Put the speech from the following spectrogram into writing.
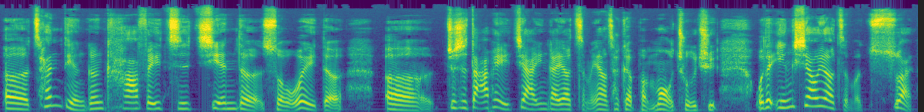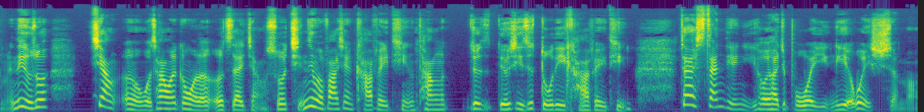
呃，餐点跟咖啡之间的所谓的呃，就是搭配价应该要怎么样才可以 promote 出去？我的营销要怎么算？例如说，像呃，我常常会跟我的儿子在讲说，请你有没有发现咖啡厅，汤就是尤其是独立咖啡厅，在三点以后他就不会营业，为什么？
